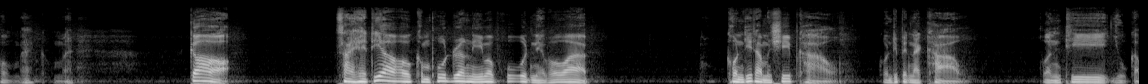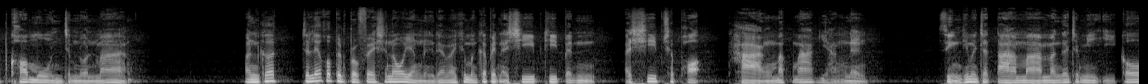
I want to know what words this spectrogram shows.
คมไหมคมไหมก็สาเหตุที่เอาคำพูดเรื่องนี้มาพูดเนี่ยเพราะว่า คนที่ทำอาชีพข่าว คนที่เป็นนักข่าว คนที่อยู่กับข้อมูลจำนวนมาก มันก็ จะเรียกว่าเป็น professional อย่างหนึ่งได้ไหมคือมันก็เป็นอาชีพที่เป็นอาชีพเฉพาะทางมาก ๆอย่างหนึ่ง สิ่งที่มันจะตามมามันก็จะมีอีโก้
